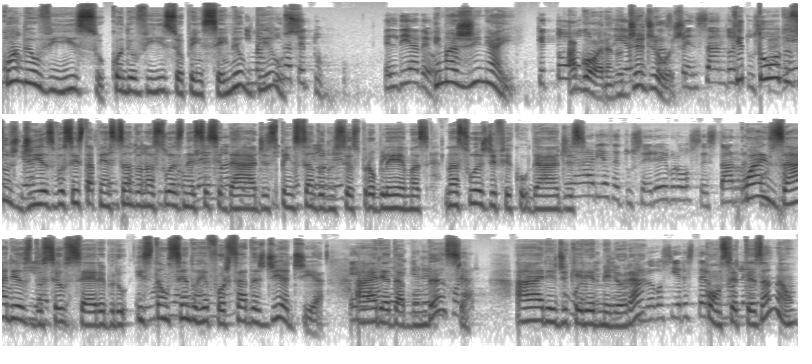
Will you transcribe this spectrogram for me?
Quando eu vi isso, quando eu vi isso, eu pensei: meu Deus, imagine aí. Agora, no dia de hoje, que todos os dias você está pensando nas suas necessidades, pensando nos seus problemas, nas suas dificuldades. Quais áreas do seu cérebro estão sendo reforçadas dia a dia? A área da abundância? A área de querer melhorar? Com certeza não.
